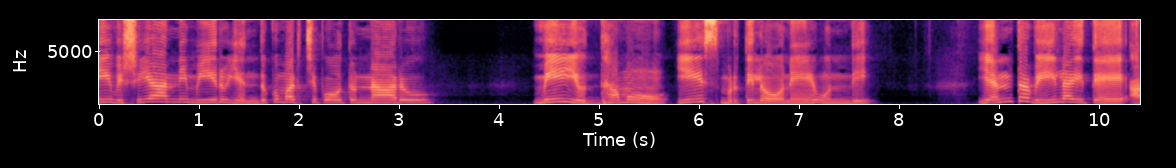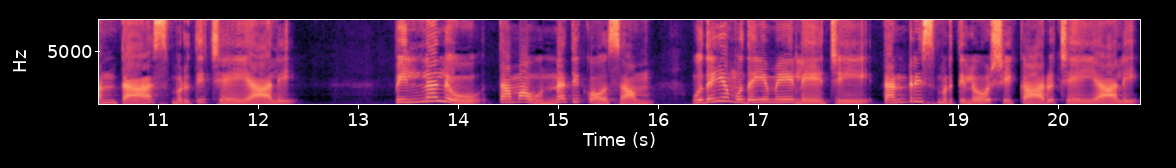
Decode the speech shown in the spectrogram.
ఈ విషయాన్ని మీరు ఎందుకు మర్చిపోతున్నారు? మీ యుద్ధము ఈ స్మృతిలోనే ఉంది. ఎంత వీలైతే అంత స్మృతి చేయాలి. పిల్లలు తమ ఉన్నతి కోసం ఉదయముదయమే లేచి తండ్రి స్మృతిలో షికారు చేయాలి.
